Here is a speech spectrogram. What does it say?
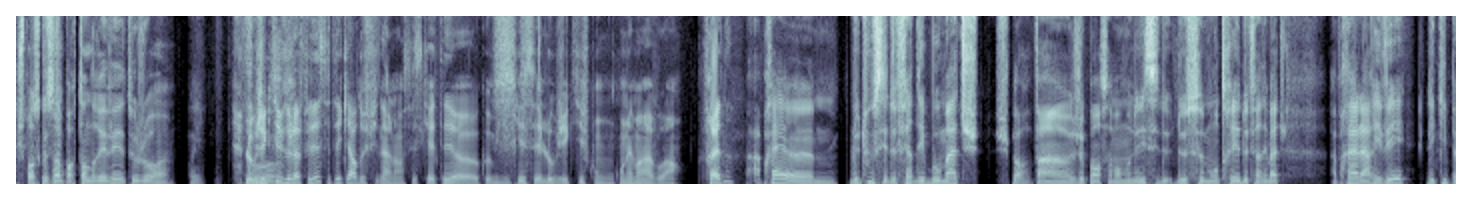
Je pense que c'est important de rêver toujours. hein. Oui. Faut- L'objectif de la Fédé c'était quart de finale, hein. c'est ce qui a été euh, communiqué, c'est l'objectif qu'on aimerait avoir. Fred? Après, euh, le tout, c'est de faire des beaux matchs. Je, sais pas, enfin, je pense à un moment donné, c'est de, de se montrer, de faire des matchs. Après, à l'arrivée, l'équipe,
